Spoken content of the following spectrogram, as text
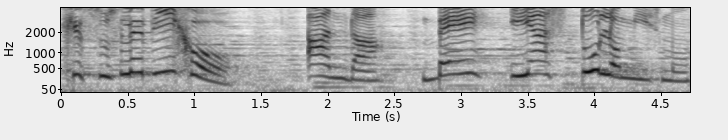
Jesús le dijo, Anda, ve y haz tú lo mismo.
